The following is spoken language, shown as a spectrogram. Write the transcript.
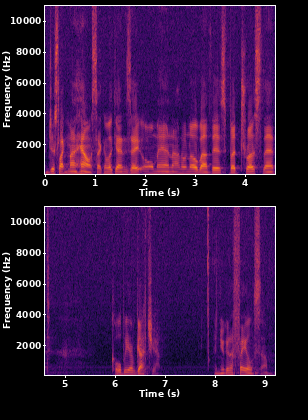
And just like my house, I can look at it and say, oh man, I don't know about this, but trust that, Colby, I've got you. And you're going to fail some.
